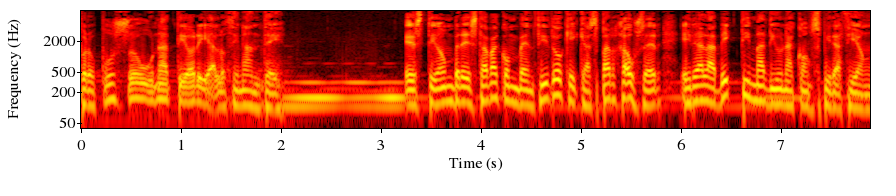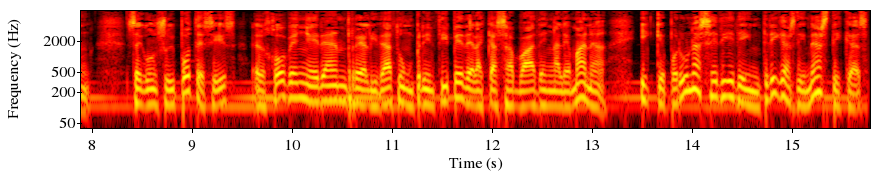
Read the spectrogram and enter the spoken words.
propuso una teoría alucinante. Este hombre estaba convencido que Caspar Hauser era la víctima de una conspiración. Según su hipótesis, el joven era en realidad un príncipe de la casa Baden alemana y que por una serie de intrigas dinásticas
